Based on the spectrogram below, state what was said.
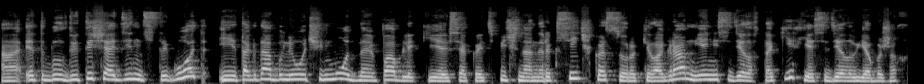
это был 2011 год, и тогда были очень модные паблики, всякая типичная анорексичка, 40 килограмм. Я не сидела в таких, я сидела в ЯБЖХ,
